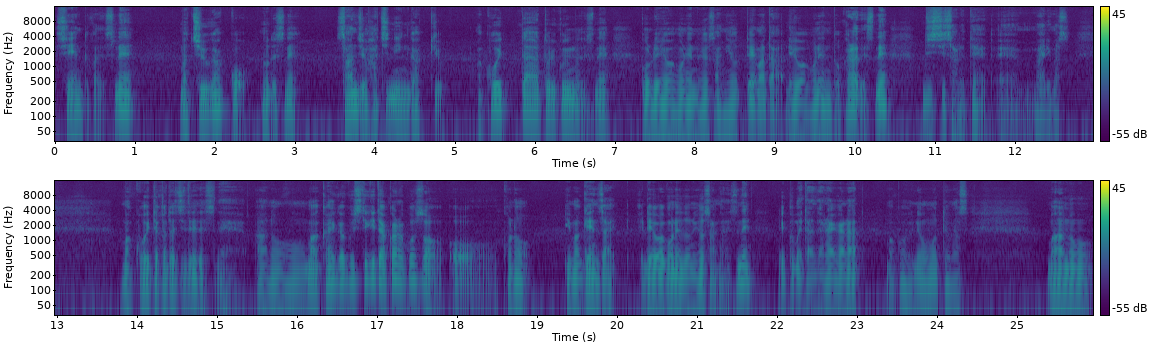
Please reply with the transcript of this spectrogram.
支援とかですね、まあ、中学校のですね38人学級、ま、こういった取り組みもですねこの令和5年の予算によってまた令和5年度からですね実施されてま、いります。まあ、こういった形でですね、あのまあ、改革してきたからこそこの今現在令和5年度の予算がですね組めたんじゃないかな、まあ、こういうふうに思っています。まあ、あの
